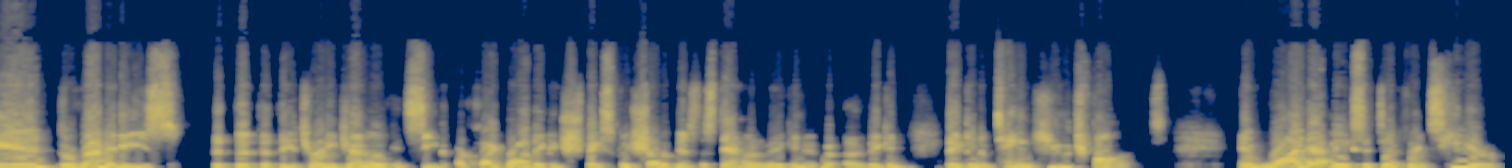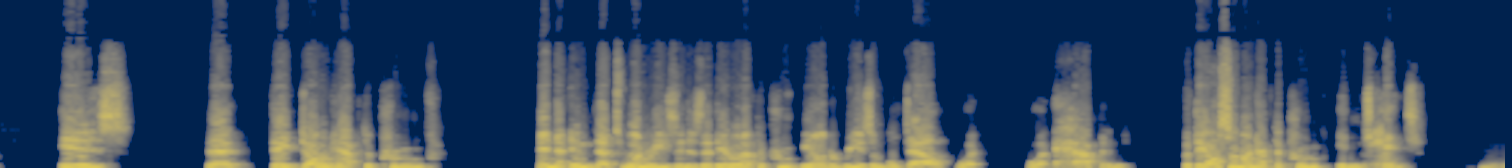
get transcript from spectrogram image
And the remedies that, that, that, the attorney general can seek are quite broad. They can basically shut a business down and they can, uh, they, can, they can obtain huge fines. And why that makes a difference here is that they don't have to prove, and, and that's one reason, is that they don't have to prove beyond a reasonable doubt what, what happened, but they also don't have to prove intent. Hmm.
